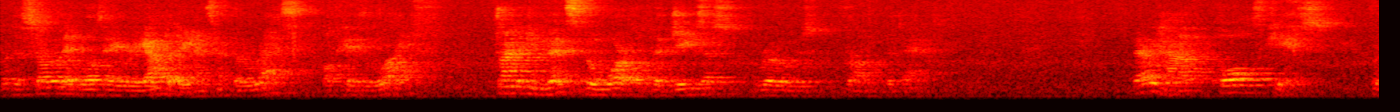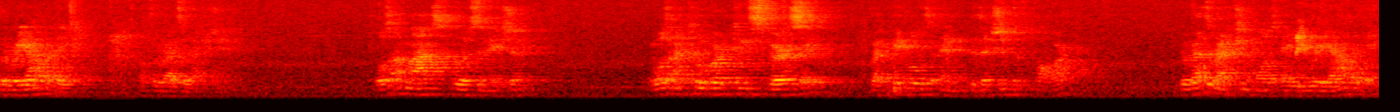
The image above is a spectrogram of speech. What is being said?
but discovered it was a reality and spent the rest of his life trying to convince the world that Jesus rose from the dead. There we have Paul's case for the reality of the resurrection. Wasn't a mass hallucination. It wasn't a covert conspiracy by peoples in positions of power. The resurrection was a reality.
